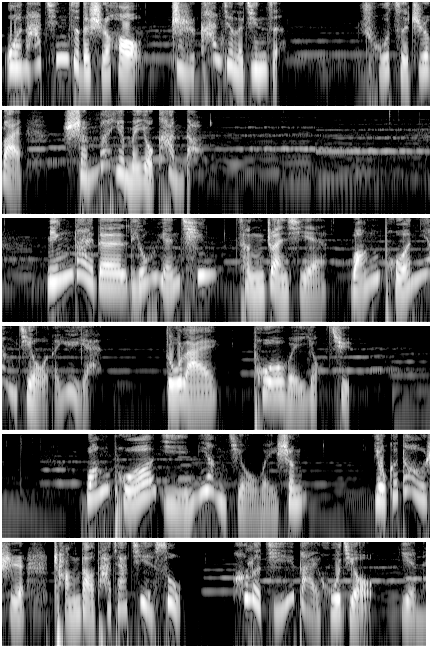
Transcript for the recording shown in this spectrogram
我拿金子的时候，只看见了金子，除此之外，什么也没有看到。”明代的刘元清曾撰写王婆酿酒的寓言，读来颇为有趣。王婆以酿酒为生，有个道士常到他家借宿，喝了几百壶酒也没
